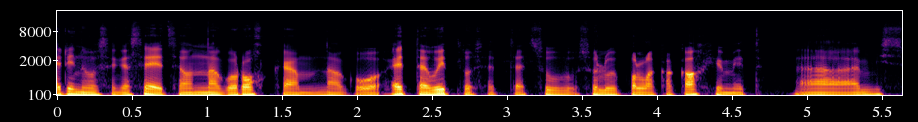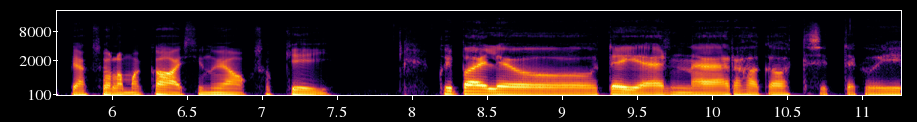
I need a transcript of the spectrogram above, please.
erinevusega see, et see on nagu rohkem nagu ettevõtlus, et, et su, sul võib olla ka kahjumid, mis peaks olema ka sinu jaoks okei okay. kui palju teie enne raha kaotasite, kui,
